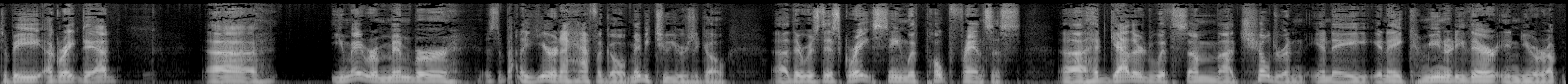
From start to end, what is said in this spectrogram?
to be a great dad? You may remember it was about a year and a half ago, maybe two years ago. Uh, there was this great scene with Pope Francis uh, had gathered with some uh, children in a in a community there in Europe,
